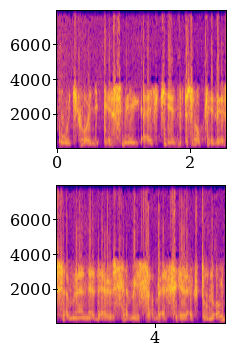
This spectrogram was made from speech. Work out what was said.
Úgyhogy, és még egy két, sok kérdésem lenne, de össze-vissza beszélek, tudom.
